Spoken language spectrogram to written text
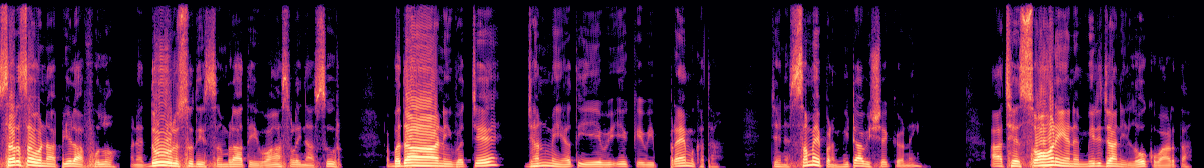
સરસવના પીળા ફૂલો અને દૂર સુધી સંભળાતી વાંસળીના સૂર બધાની વચ્ચે જન્મી હતી એવી એક એવી પ્રેમ કથા. જેને સમય પણ મિટાવી શક્યો નહીં. આ છે સોહણી અને મિર્જાની લોક વાર્તા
